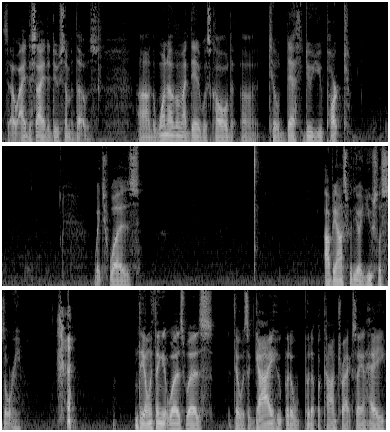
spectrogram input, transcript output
So I decided to do some of those. Uh, the one of them I did was called uh, "Till Death Do You Part," which was, I'll be honest with you, a useless story. the only thing it was was there was a guy who put a put up a contract saying, "Hey,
